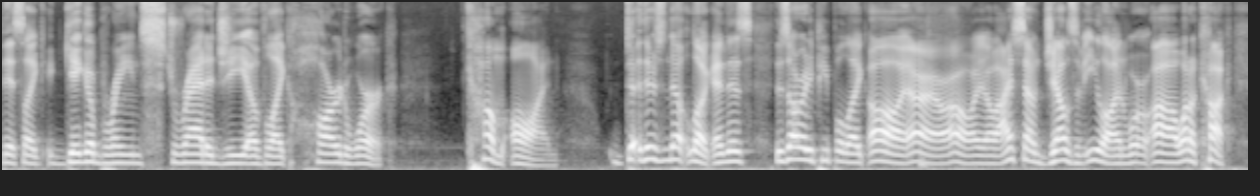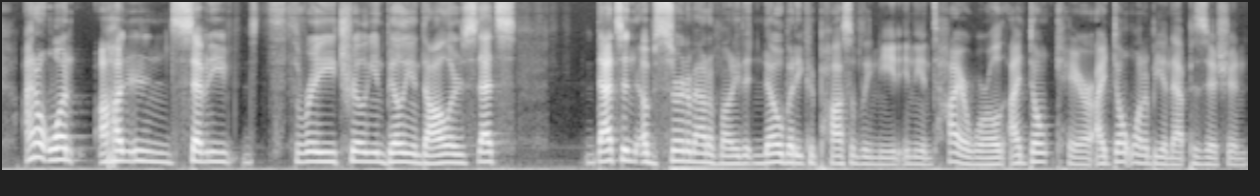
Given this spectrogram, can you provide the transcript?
this like gigabrain strategy of like hard work. Come on. D- there's no look, and there's there's already people like, oh, oh, oh, I sound jealous of Elon. We're, uh, what a cuck. I don't want 173 trillion billion dollars. That's that's an absurd amount of money that nobody could possibly need in the entire world. I don't care. I don't want to be in that position.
